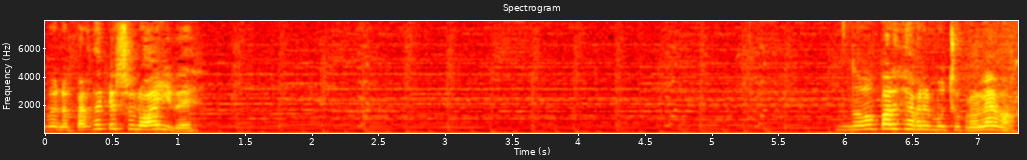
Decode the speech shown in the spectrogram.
Bueno, parece que solo hay B. No parece haber mucho problema.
